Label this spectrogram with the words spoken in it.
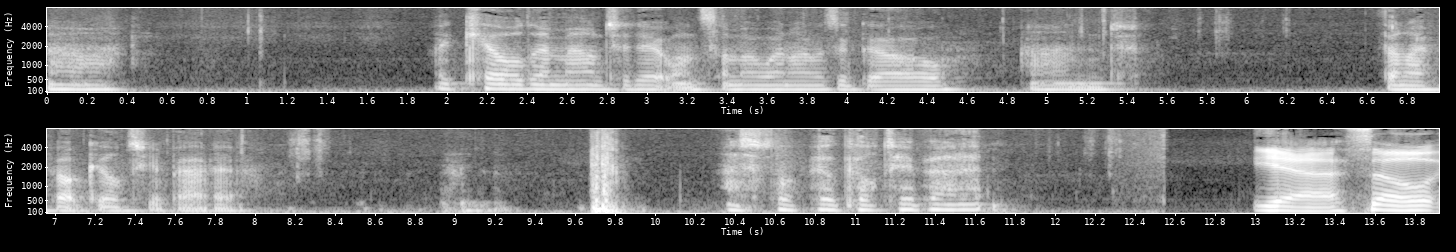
Uh, I killed and mounted it one summer when I was a girl, and then I felt guilty about it. I still feel guilty about it. Yeah. So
